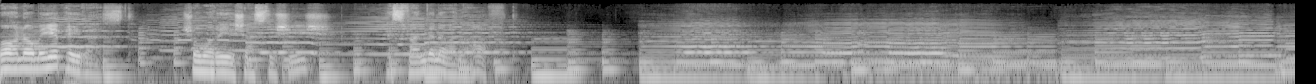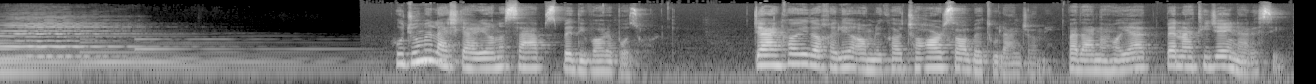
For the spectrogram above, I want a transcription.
ماهنامه پیوست. شماره 66 اسفند 97 هجوم لشکریان سبز به دیوار بزرگ. جنگ های داخلی آمریکا چهار سال به طول انجامید و در نهایت به نتیجه نرسید.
